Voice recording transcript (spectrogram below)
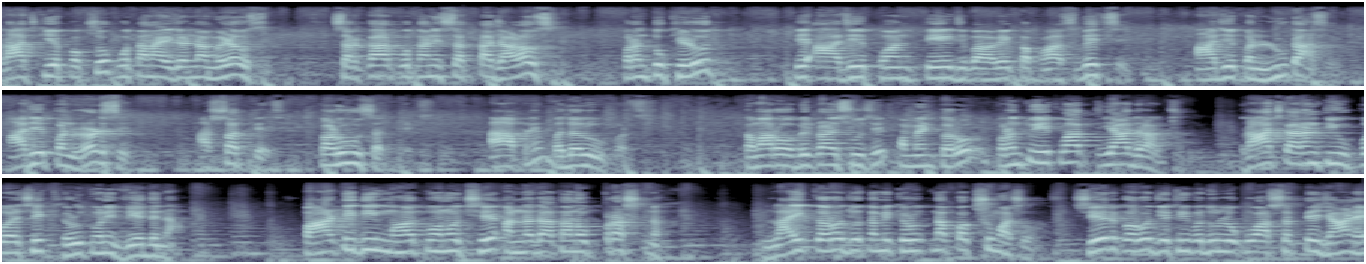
રાજકીય પક્ષો પોતાના એજન્ડા મેળવશે, સરકાર પોતાની સત્તા જાળવશે, પરંતુ ખેડૂત તે આજે પણ તેજ ભાવે કપાસ વેચશે, આજે પણ લૂંટાશે, આજે પણ રડશે. આ સત્ય છે, કડવું સત્ય છે. આ આપણે બદલવું પડશે. તમારો અભિપ્રાય શું છે? કોમેન્ટ કરો. પરંતુ એક વાત યાદ રાખજો. રાજકારણથી ઉપર છે ખેડૂતોની વેદના. પાર્ટીથી મહત્વનો છે અન્નદાતાનો પ્રશ્ન. લાઈક કરો જો તમે ખેડૂતના પક્ષમાં છો. શેર કરો જેથી વધુ લોકો આ સત્ય જાણે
